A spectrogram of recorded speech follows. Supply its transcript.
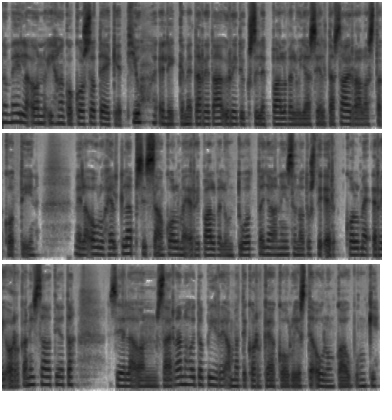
No meillä on ihan koko sote-ketju, eli me tarjotaan yrityksille palveluja sieltä sairaalasta kotiin. Meillä Oulu Health Labsissa on kolme eri palvelun tuottajaa, niin sanotusti er, kolme eri organisaatiota. Siellä on sairaanhoitopiiri, ammattikorkeakoulu ja sitten Oulun kaupunki.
